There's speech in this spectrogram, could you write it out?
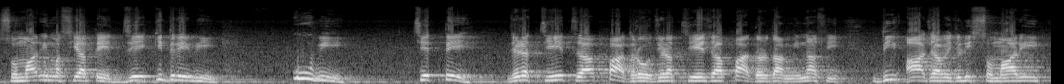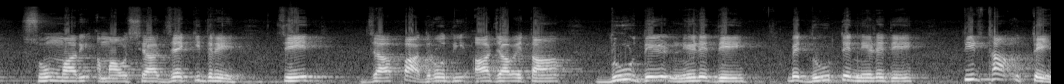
ਸੋਮਾਰੀ ਮਸਿਆ ਤੇ ਜੇ ਕਿਧਰੇ ਵੀ, ਉਹ ਵੀ ਚੇਤੇ ਜਿਹੜਾ ਚੇਤ ਜਾਂ ਭਾਦਰੋ, ਜਿਹੜਾ ਚੇਤ ਜਾਂ ਭਾਦਰ ਦਾ ਮਹੀਨਾ ਸੀ, ਦੀ ਆ ਜਾਵੇ ਜਿਹੜੀ ਸੋਮਾਰੀ ਸੋਮਵਾਰੀ ਅਮਾਵਸਿਆ ਜੇ ਕਿਧਰੇ ਚੇਤ ਜਾਂ ਭਾਦਰੋ ਦੀ ਆ ਜਾਵੇ ਤਾਂ ਦੂਰ ਦੇ ਨੇੜੇ ਦੇ ਵੇ ਦੂਰ ਤੇ ਨੇੜੇ ਦੇ ਤੀਰਥਾਂ ਉੱਤੇ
